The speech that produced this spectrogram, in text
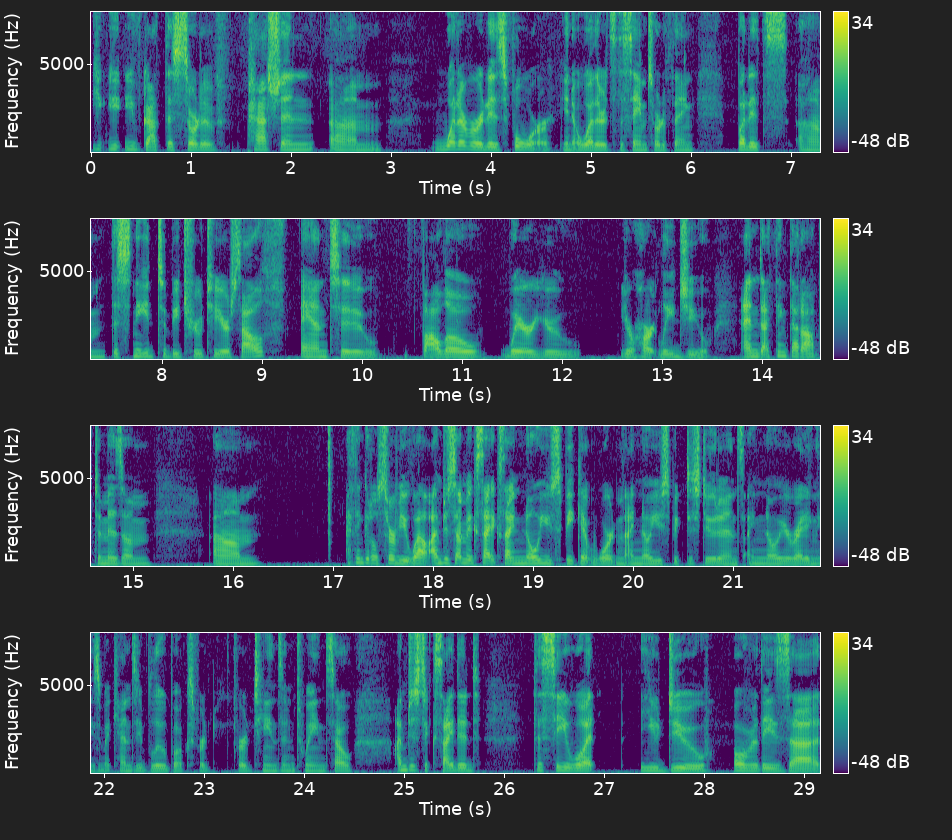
you, you've got this sort of passion, um, whatever it is for, you know, whether it's the same sort of thing, but it's um, this need to be true to yourself and to follow where you your heart leads you. And I think that optimism, um, I think it'll serve you well. I'm just I'm excited because I know you speak at Wharton. I know you speak to students. I know you're writing these Mackenzie Blue books for for teens and tweens. So I'm just excited to see what you do over these uh,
